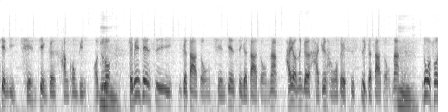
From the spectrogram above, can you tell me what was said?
建立潜舰跟航空兵哦，就是说水面舰是一一个大宗，潜舰是一个大宗，那还有那个海军航空队是四个大宗。那如果说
